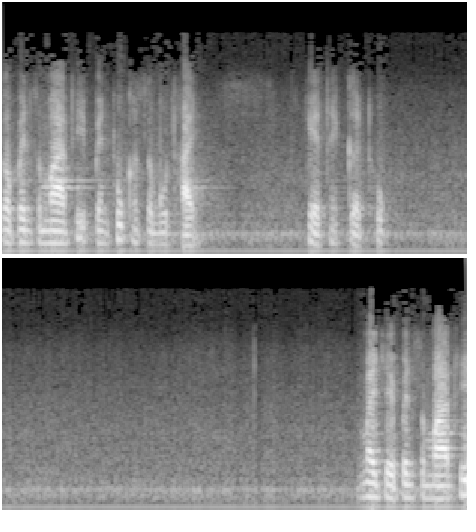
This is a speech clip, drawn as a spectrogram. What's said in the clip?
ก็เป็นสมาธิเป็นทุกขสมุทัยเหตุให้เกิดทุกข์ไม่ใช่เป็นสมาธิ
